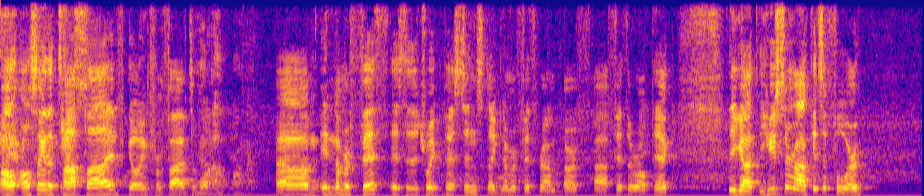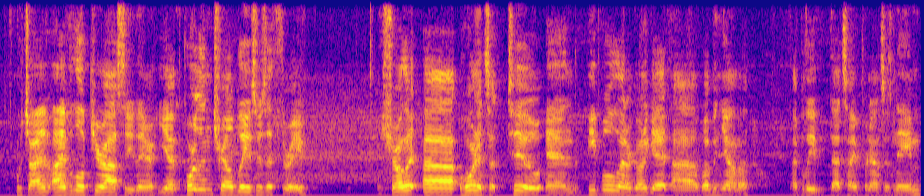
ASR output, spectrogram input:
I'll, I'll say the top Yes. five going from five to one. Oh. Um, in number fifth is the Detroit Pistons, like number fifth round or uh, fifth overall pick. You got the Houston Rockets at four, which I have, I have a little curiosity there. You have Portland Trailblazers at three, Charlotte uh, Hornets at two, and the people that are going to get uh, Wembanyama, I believe that's how you pronounce his name,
